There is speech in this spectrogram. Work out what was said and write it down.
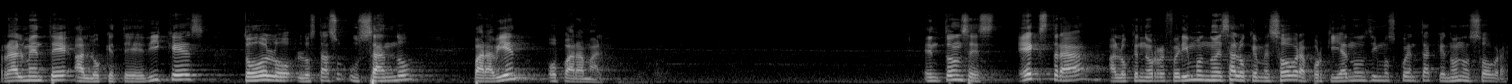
Realmente a lo que te dediques, todo lo, lo estás usando para bien o para mal. Entonces, extra a lo que nos referimos no es a lo que me sobra, porque ya nos dimos cuenta que no nos sobra.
